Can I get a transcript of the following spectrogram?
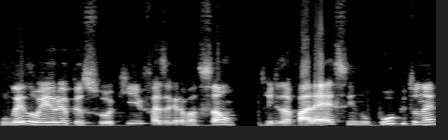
o leiloeiro e a pessoa que faz a gravação, eles aparecem no púlpito, né?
